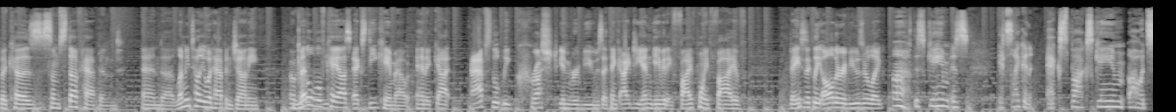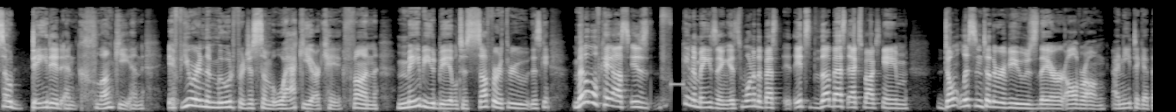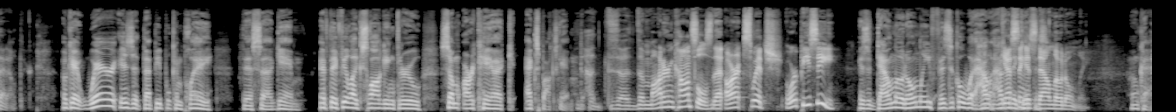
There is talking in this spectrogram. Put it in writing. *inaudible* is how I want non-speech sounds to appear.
because some stuff happened. And uh, let me tell you what happened, Johnny. Okay, Metal Wolf you- Chaos XD came out and it got absolutely crushed in reviews. I think IGN gave it a 5.5. Basically, all the reviews are like, oh, this game is. It's like an Xbox game. Oh, it's so dated and clunky. And if you were in the mood for just some wacky, archaic fun, maybe you'd be able to suffer through this game. Metal Wolf Chaos is fucking amazing. It's one of the best. It's the best Xbox game. Don't listen to the reviews; they are all wrong. I need to get that out there. Okay, where is it that people can play this uh, game if they feel like slogging through some archaic Xbox game? Uh, the the modern consoles that aren't Switch or PC. Is it download only, physical? What? How? how I'm do they guessing it's this? download only. Okay.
